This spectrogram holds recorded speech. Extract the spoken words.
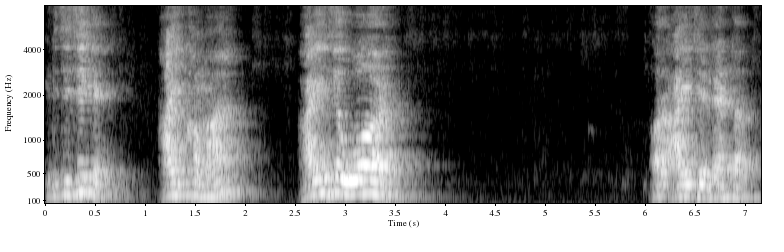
It is easy. I comma, I is a word or I is a letter.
